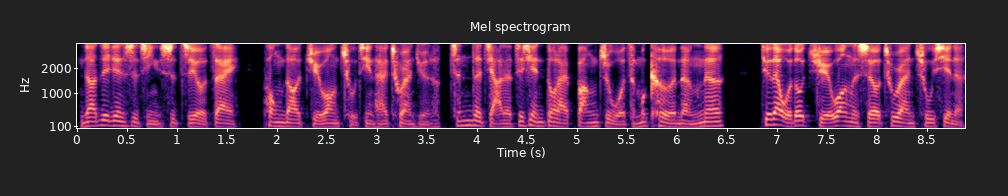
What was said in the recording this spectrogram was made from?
你知道这件事情是只有在碰到绝望处境，才突然觉得说真的假的，这些人都来帮助我，怎么可能呢？就在我都绝望的时候，突然出现了，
